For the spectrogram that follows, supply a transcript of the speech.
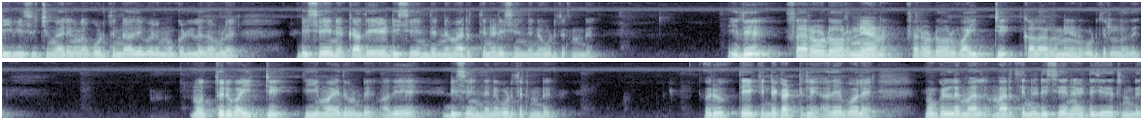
ഡി വി സ്വിച്ചും കാര്യങ്ങളൊക്കെ കൊടുത്തിട്ടുണ്ട്. അതേപോലെ മുകളിൽ നമ്മൾ ഡിസൈനൊക്കെ അതേ ഡിസൈൻ തന്നെ മരത്തിന്റെ ഡിസൈൻ തന്നെ കൊടുത്തിട്ടുണ്ട്. ഇത് ഫെറോഡോറിനെയാണ്. ഫെറോഡോർ വൈറ്റ് കളർ തന്നെയാണ് കൊടുത്തിട്ടുള്ളത് മൊത്തൊരു വൈറ്റ് തീമായതുകൊണ്ട് അതേ ഡിസൈൻ തന്നെ കൊടുത്തിട്ടുണ്ട്. ഒരു തേക്കിന്റെ കട്ടിൽ അതേപോലെ മുകളിൽ മല മരത്തിന്റെ ഡിസൈനായിട്ട് ചെയ്തിട്ടുണ്ട്.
